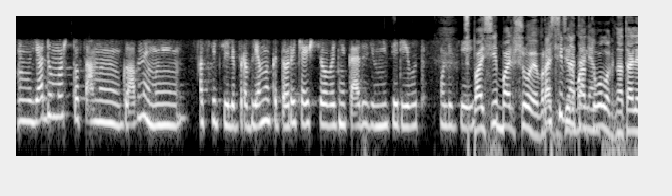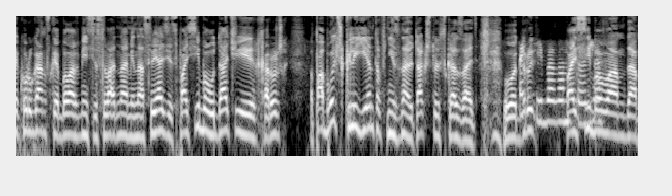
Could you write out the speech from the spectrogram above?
Я думаю, что самое главное, мы осветили проблемы, которые чаще всего возникают в зимний период у людей. Спасибо большое. Врач-дерматолог Наталья. Курганская была вместе с нами на связи. Спасибо, удачи и хороших... Побольше клиентов, не знаю, так что ли сказать. Вот, Спасибо вам Спасибо тоже. вам, да.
